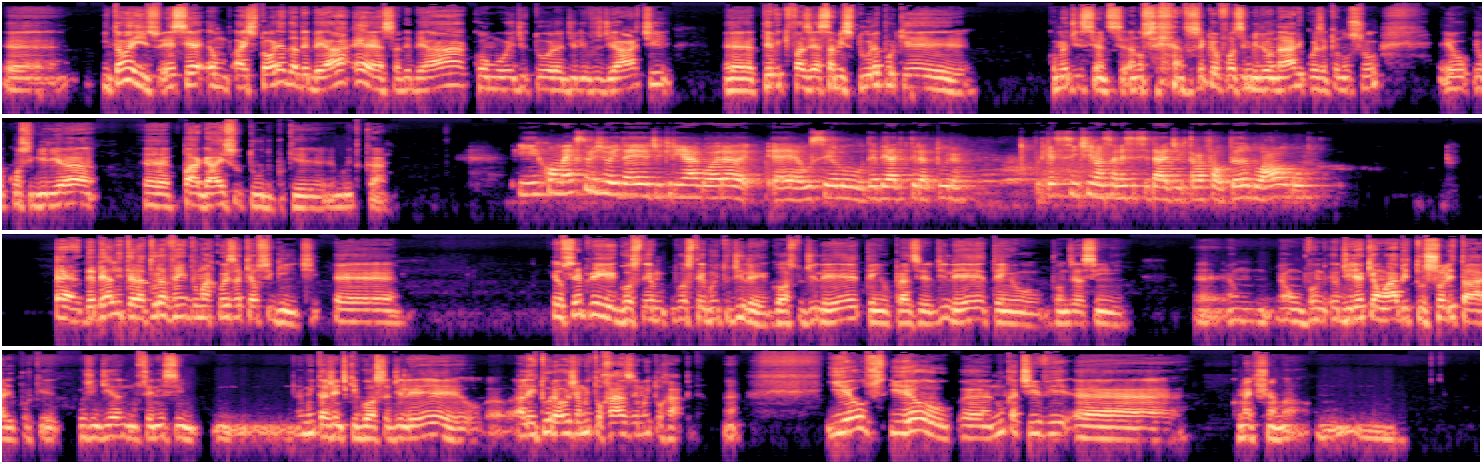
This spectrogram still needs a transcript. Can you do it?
É, então é isso. Esse é, é um, a história da DBA é essa. A DBA, como editora de livros de arte, é, teve que fazer essa mistura porque, como eu disse antes, a não ser, a não ser que eu fosse milionário, coisa que eu não sou, eu, eu conseguiria é, pagar isso tudo, porque é muito caro. E como é que surgiu a ideia de criar agora é, o selo DBA Literatura? Por que vocês sentiram essa necessidade que estava faltando algo? É, DBA Literatura vem de uma coisa que é o seguinte: é, eu sempre gostei, gostei muito de ler, gosto de ler, tenho prazer de ler, tenho, vamos dizer assim, é, é um, é um, eu diria que é um hábito solitário, porque hoje em dia não sei nem se é muita gente que gosta de ler, a leitura hoje é muito rasa e muito rápida, né? E eu, e eu é, nunca tive, é, como é que chama,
